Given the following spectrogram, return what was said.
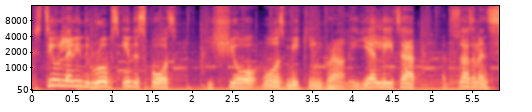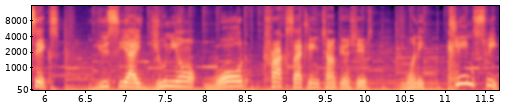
still learning the ropes in the sport, he sure was making ground. A year later, at 2006 UCI Junior World Track Cycling Championships, he won a clean sweep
